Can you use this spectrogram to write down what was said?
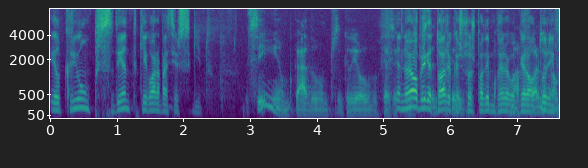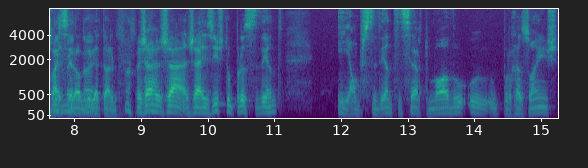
ele criou um precedente que agora vai ser seguido. Sim, é um bocado um, criou. Dizer, não é obrigatório, que as pessoas podem morrer a qualquer altura, não vai ser é? obrigatório. É? Mas já, já, já existe o precedente e é um precedente, de certo modo, por razões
